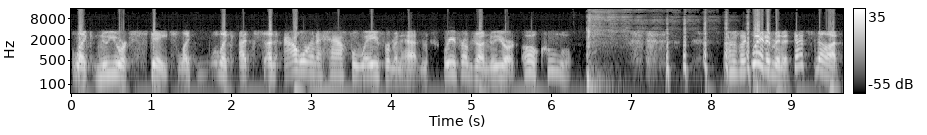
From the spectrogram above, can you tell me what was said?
like New York State, like like a, an hour and a half away from Manhattan. Where are you from, John? New York. Oh, cool. I was like, wait a minute, that's not.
